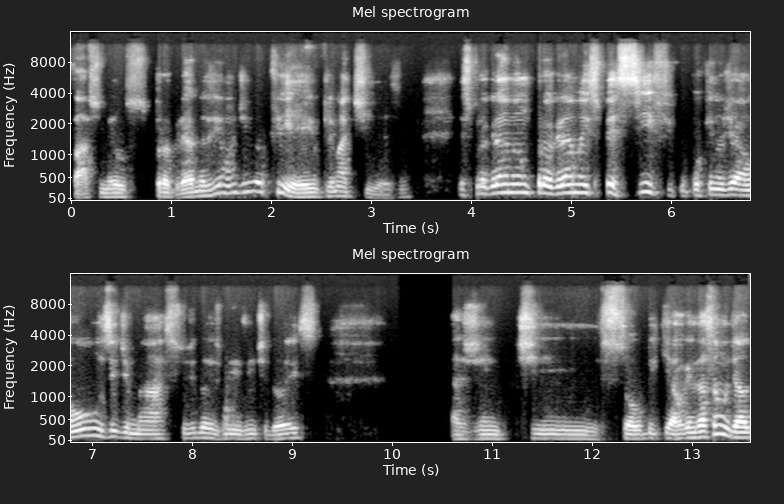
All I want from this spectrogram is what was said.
faço meus programas e onde eu criei o Climatias. Né? Esse programa é um programa específico, porque no dia 11 de março de 2022, a gente soube que a Organização Mundial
